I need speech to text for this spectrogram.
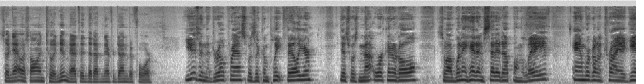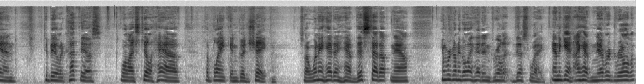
So now it's on to a new method that I've never done before. Using the drill press was a complete failure. This was not working at all. So I went ahead and set it up on the lathe and we're going to try again to be able to cut this while I still have the blank in good shape. So I went ahead and have this set up now and we're going to go ahead and drill it this way. And again, I have never drilled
